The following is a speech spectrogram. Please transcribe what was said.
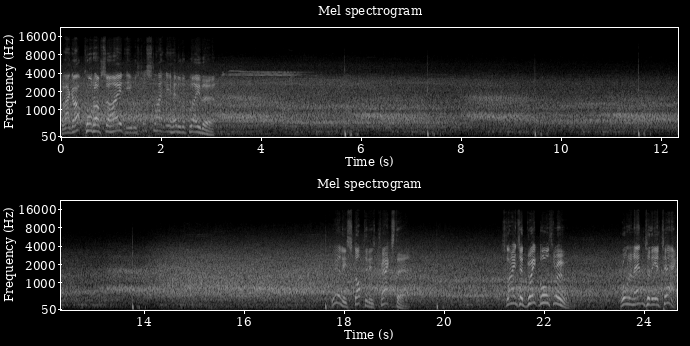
Flag up, caught offside. He was just slightly ahead of the play there. Stopped in his tracks there. Slides a great ball through. Brought an end to the attack.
